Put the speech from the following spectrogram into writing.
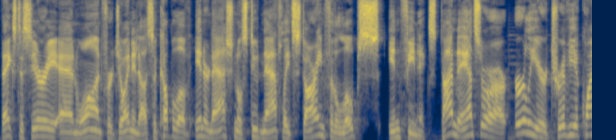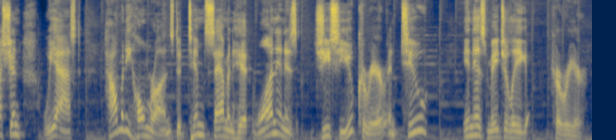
Thanks to Siri and Juan for joining us. A couple of international student athletes starring for the Lopes in Phoenix. Time to answer our earlier trivia question. We asked, how many home runs did Tim Salmon hit? One in his GCU career and two in his major league career.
